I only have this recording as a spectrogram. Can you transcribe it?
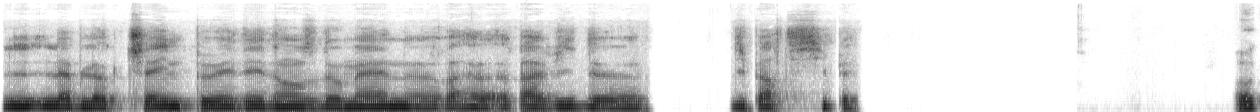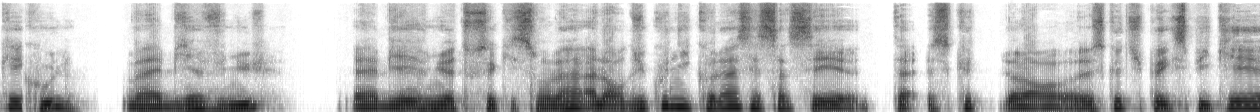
la blockchain peut aider dans ce domaine, ra- ravi de- d'y participer. Ok, cool. Bah, bienvenue. Euh, bienvenue à tous ceux qui sont là. Alors du coup, Nicolas, c'est ça. Est-ce que alors est-ce que tu peux expliquer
